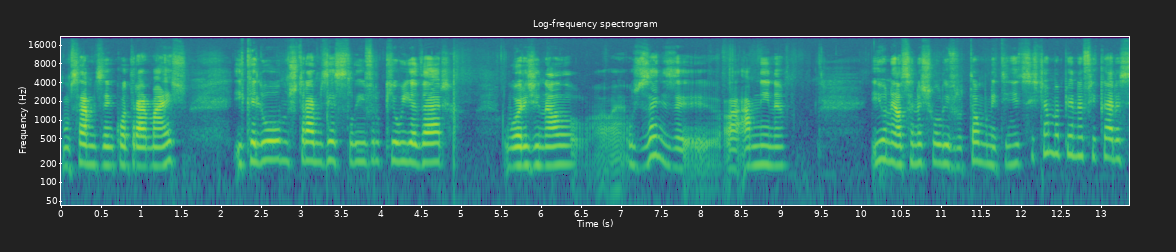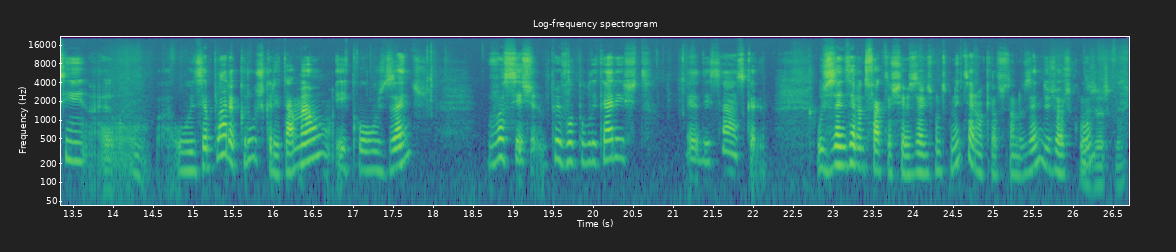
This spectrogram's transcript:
começámos a encontrar mais. E calhou mostrarmos esse livro que eu ia dar, o original, eh, os desenhos eh, à menina. E o Nelson achou o livro tão bonitinho e disse: Isto é uma pena ficar assim, eh, o exemplar, a cruz, escrita à mão e com os desenhos. Vocês, eu vou publicar isto. Eu disse: Ah, se calhar. Os desenhos eram de facto, achei os desenhos muito bonitos, eram aqueles que estão no desenho do Jorge Colombo. Jorge Colombo.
